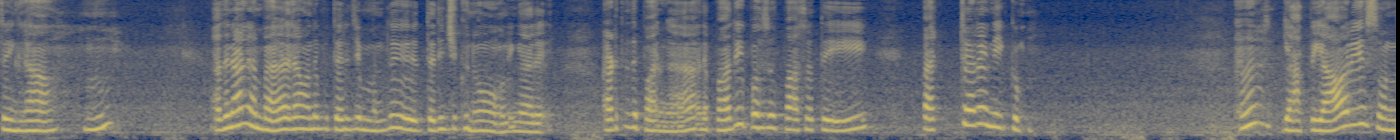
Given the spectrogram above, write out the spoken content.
சரிங்களா? ம்? அதனால் நம்ம அதெல்லாம் வந்து இப்போ தெரிஞ்சு வந்து தெரிஞ்சுக்கணும் அப்படிங்கிறாரு. அடுத்தது பாருங்கள் அந்த பதி பசு பாசத்தை பற்றற நீக்கும். இப்போ யாரையும் சொன்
